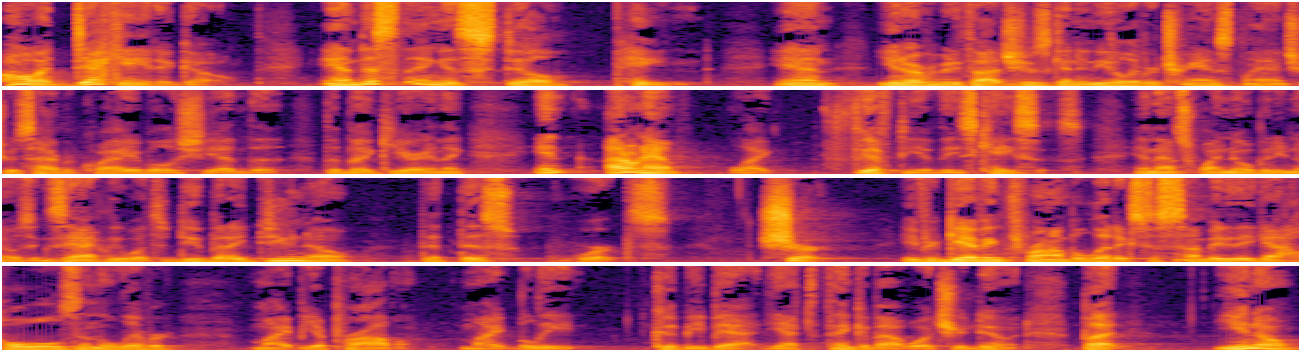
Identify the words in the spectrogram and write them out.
oh, a decade ago, and this thing is still patent. And, you know, everybody thought she was going to need a liver transplant. She was hypercoagulable. She had the, the Buerger and thing. And I don't have like 50 of these cases. And that's why nobody knows exactly what to do. But I do know that this works. Sure, if you're giving thrombolytics to somebody that got holes in the liver, might be a problem, might bleed, could be bad. You have to think about what you're doing. But, you know,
